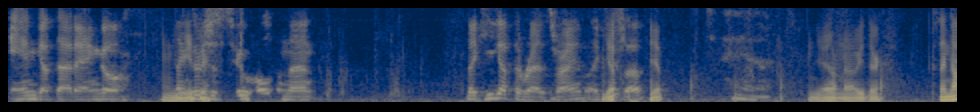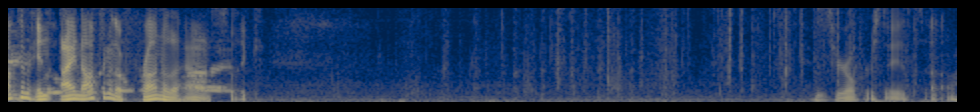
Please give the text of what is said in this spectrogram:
and got that angle. Me Like, neither. there's just two holding that. Like, he got the res, right? Like, Yep. he's up. Yep. Damn. Yeah, I don't know either. Cause I knocked You're him in. I knocked him in the front of the one house. Like. Zero first aids. Oh.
